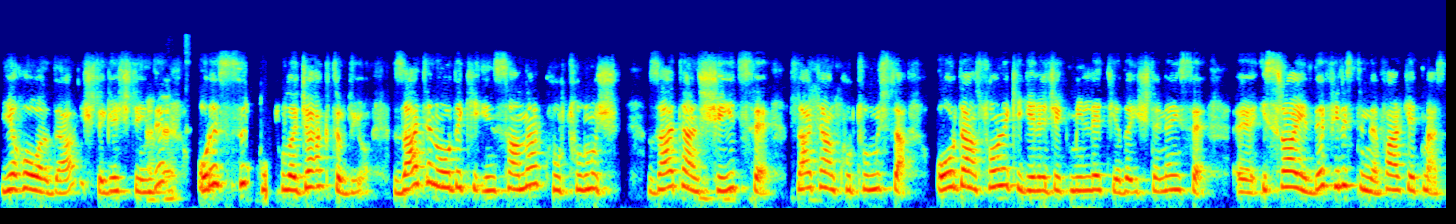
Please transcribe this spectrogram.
Yahova'da işte geçtiğinde Evet. orası kurtulacaktır diyor. Zaten oradaki insanlar kurtulmuş. Zaten şehitse, zaten kurtulmuşsa oradan sonraki gelecek millet ya da işte neyse e, İsrail'de, Filistin'de fark etmez.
